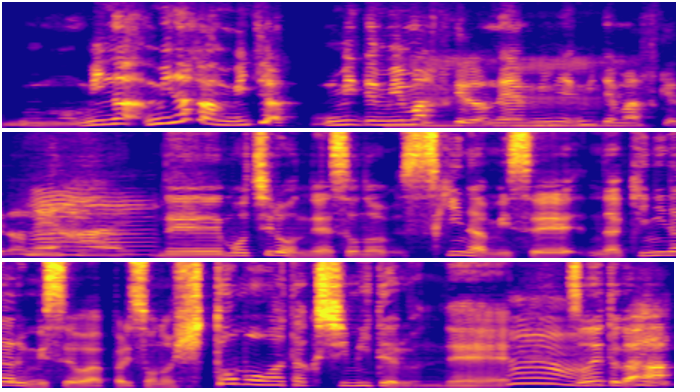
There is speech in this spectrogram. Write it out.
もうみんな皆さん見ちゃ見て見ますけどね、うん。み見てますけどね、はい。でもちろんねその好きな店な気になる店はやっぱりその人も私見てるんで、うん。その人が、はい。あ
